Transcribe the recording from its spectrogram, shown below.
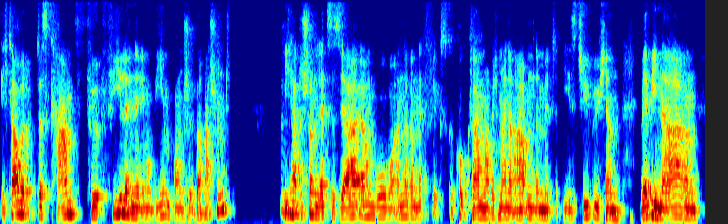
Ich glaube, das kam für viele in der Immobilienbranche überraschend. Ich mhm. hatte schon letztes Jahr irgendwo, wo andere Netflix geguckt haben, habe ich meine Abende mit ESG-Büchern, Webinaren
